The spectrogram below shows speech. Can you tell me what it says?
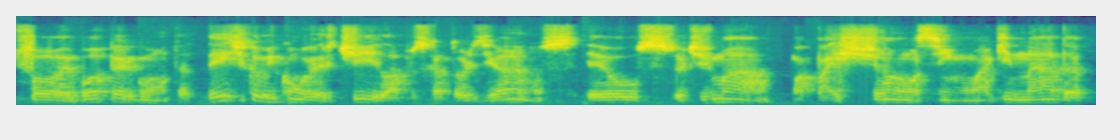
Foi, boa pergunta. Desde que eu me converti lá para os 14 anos, eu, eu tive uma, uma paixão, assim, uma guinada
